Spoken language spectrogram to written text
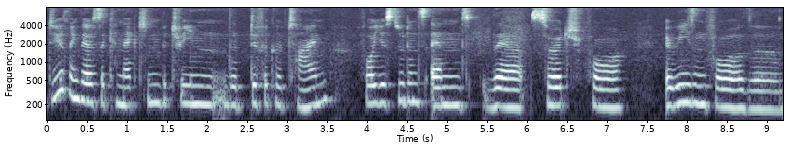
do you think there's a connection between the difficult time for your students and their search for a reason for the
